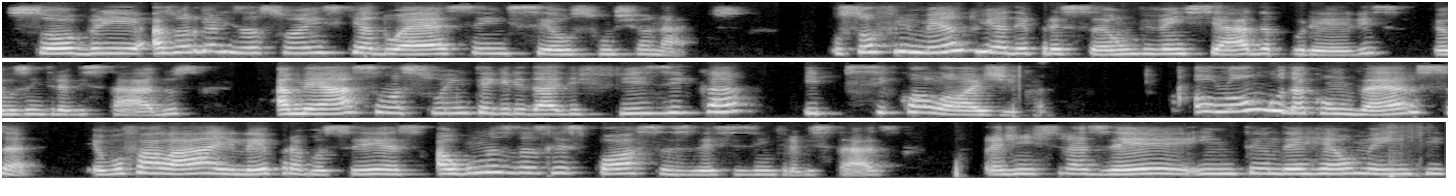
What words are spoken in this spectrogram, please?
sobre as organizações que adoecem seus funcionários. O sofrimento e a depressão vivenciada por eles, pelos entrevistados, ameaçam a sua integridade física e psicológica. Ao longo da conversa, eu vou falar e ler para vocês algumas das respostas desses entrevistados, para a gente trazer e entender realmente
